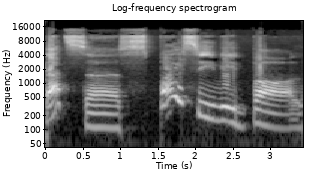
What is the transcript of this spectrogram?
That's a spicy meatball.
